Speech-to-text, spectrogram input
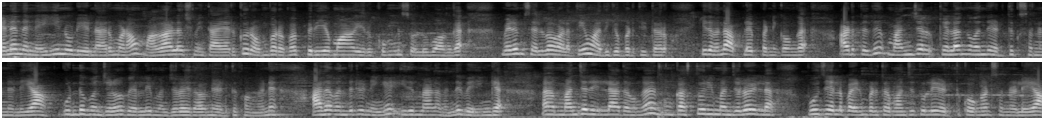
ஏன்னா இந்த நெய்யினுடைய நறுமணம் மகாலட்சுமி தாயாருக்கு ரொம்ப ரொம்ப பிரியமாக இருக்கும்னு சொல்லுவாங்க. மேலும் செல்வ வளத்தையும் அதிகப்படுத்தி தரும். இதை வந்து அப்ளை பண்ணிக்கோங்க. அடுத்தது மஞ்சள் கிழங்கு வந்து எடுத்துக்க சொன்னேன் இல்லையா? குண்டு மஞ்சளோ வெள்ளை மஞ்சள் ஏதாவது ஒன்று எடுத்துக்கோங்கன்னு அதை வந்துட்டு நீங்கள் இது மேலே வந்து வைங்க. மஞ்சள் இல்லாதவங்க கஸ்தூரி மஞ்சளோ இல்லை பூஜையில் பயன்படுத்துகிற மஞ்சள் தூளையும் எடுத்துக்கோங்கன்னு சொன்னோம் இல்லையா?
